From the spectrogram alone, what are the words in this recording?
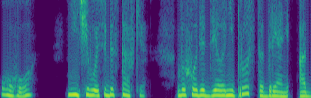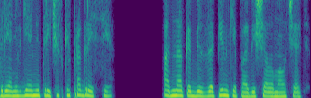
«Ого! Ничего себе ставки! Выходит, дело не просто дрянь, а дрянь в геометрической прогрессии». Однако без запинки пообещала молчать.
